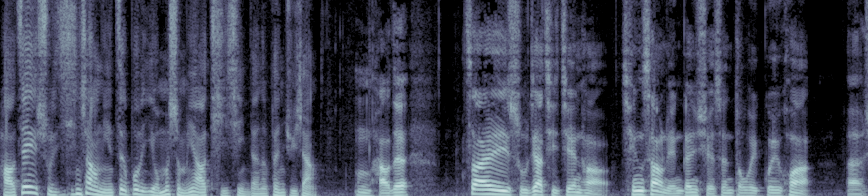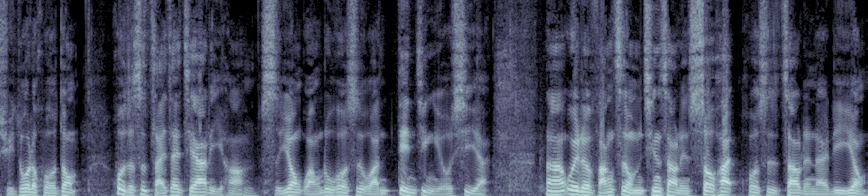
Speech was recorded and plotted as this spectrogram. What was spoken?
好，在暑期青少年这个部分有没有什么要提醒的呢？分局长，嗯，好的，在暑假期间哈，青少年跟学生都会规划呃许多的活动，或者是宅在家里哈，使用网络或是玩电竞游戏啊。那为了防止我们青少年受害或是遭人来利用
